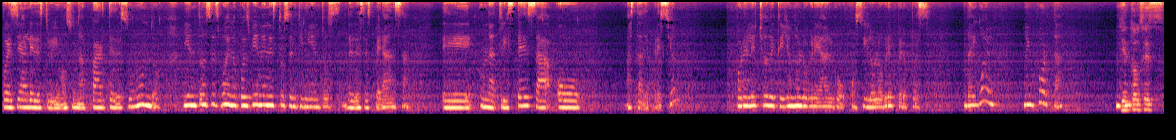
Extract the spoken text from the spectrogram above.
pues ya le destruimos una parte de su mundo. Y entonces bueno pues vienen estos sentimientos de desesperanza eh, una tristeza o hasta depresión por el hecho de que yo no logré algo o si lo logré, pero pues da igual, no importa. Y entonces,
